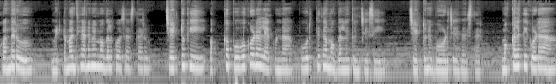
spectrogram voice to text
కొందరు మిట్ట మధ్యాహ్నమే మొగ్గలు కోసేస్తారు. చెట్టుకి ఒక్క పువ్వు కూడా లేకుండా పూర్తిగా మొగ్గల్ని తుంచేసి చెట్టుని బోడు చేసేస్తారు. మొక్కలకి కూడా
